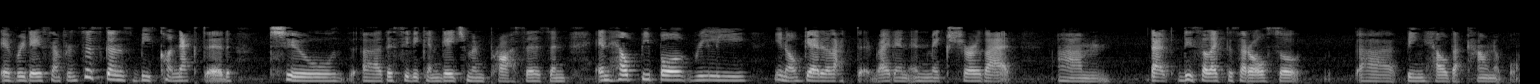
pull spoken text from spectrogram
everyday San Franciscans be connected to uh, the civic engagement process and, and help people really, you know, get elected, right, and, and make sure that um, that these electors are also uh, being held accountable.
